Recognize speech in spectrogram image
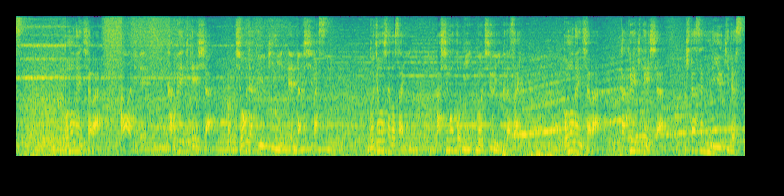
です。この電車は淡路で各駅停車小弱行きに連絡します。ご乗車の際足元にご注意ください。この電車は各駅停車北千里行きです。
